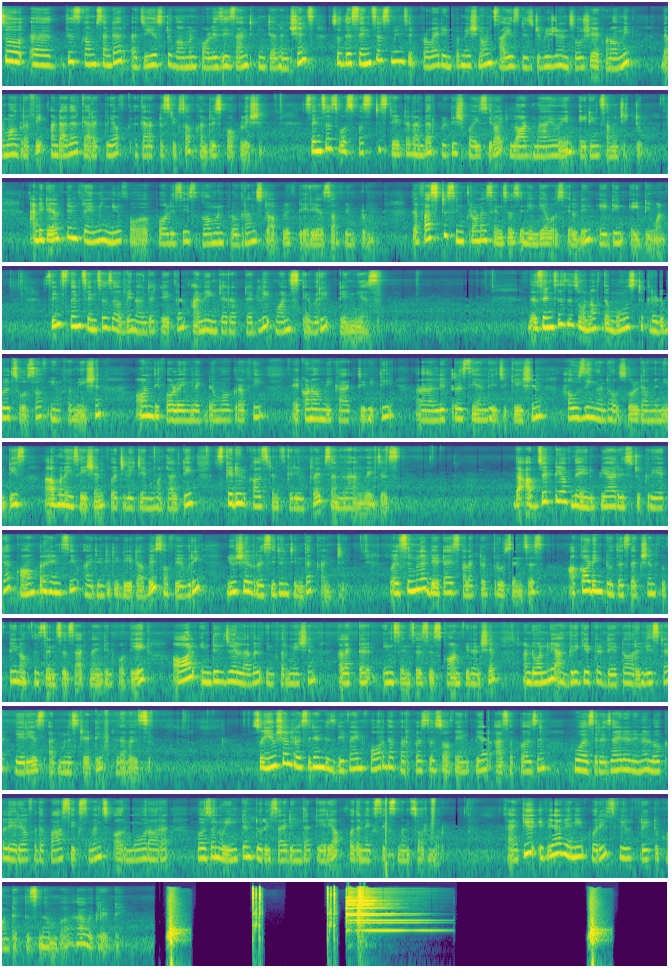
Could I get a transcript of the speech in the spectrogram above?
So uh, this comes under uh, GS2 government policies and interventions. So the census means it provides information on size, distribution and socio-economic, demography and other character of, characteristics of country's population. Census was first stated under British Viceroy Lord Mayo in 1872 and it helped in framing new policies, government programs to uplift areas of improvement. The first synchronous census in India was held in 1881. Since then, censuses have been undertaken uninterruptedly once every 10 years. The census is one of the most credible source of information on the following like demography, economic activity, uh, literacy and education, housing and household amenities, urbanization, fertility and mortality, scheduled caste and scheduled tribes and languages. The objective of the NPR is to create a comprehensive identity database of every usual resident in the country. While similar data is collected through census, according to the section 15 of the Census Act 1948, all individual level information collected in census is confidential and only aggregated data are released at various administrative levels. So usual resident is defined for the purposes of NPR as a person who has resided in a local area for the past 6 months or more or a person who intend to reside in that area for the next 6 months or more. Thank you. If you have any queries, feel free to contact this number. Have a great day.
